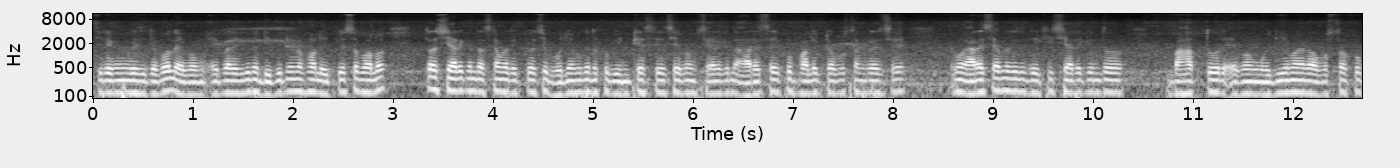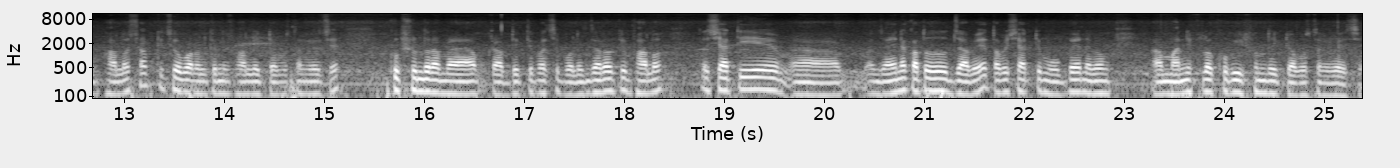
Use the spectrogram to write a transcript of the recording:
চিটাগাং ভেজিটেবল এবং এবারে কিন্তু ডিভিডেন্ডও ভালো ইপিএসও ভালো। তো শেয়ার কিন্তু আজকে আমরা দেখতে পাচ্ছি ভলিউম কিন্তু খুব ইনক্রিজ হয়েছে এবং শেয়ারে কিন্তু আরএসআই খুব ভালো একটা অবস্থান রয়েছে এবং আরএসআই আমরা যদি দেখি শেয়ারে কিন্তু বাহাত্তর এবং ওইডিএমআর অবস্থা খুব ভালো সব কিছু ওভারঅল কিন্তু ভালো একটা অবস্থান রয়েছে। খুব সুন্দর আমরা গ্রাফ দেখতে পাচ্ছি বলেন যারাও খুব ভালো? তো শেয়ারটি জানি না কত যাবে, তবে শেয়ারটি মুভমেন্ট এবং মানি ফ্লো খুবই সুন্দর একটি অবস্থানে রয়েছে।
